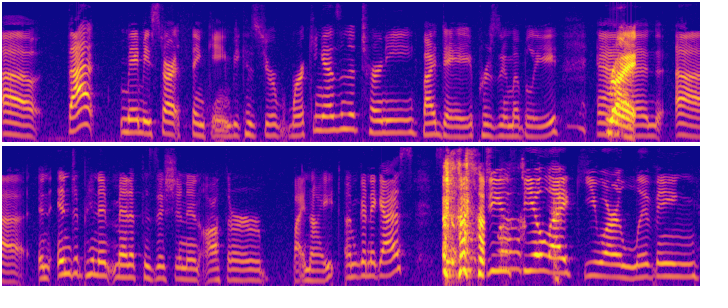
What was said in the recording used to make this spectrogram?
uh, that made me start thinking because you're working as an attorney by day, presumably, and right. uh, an independent metaphysician and author by night. I'm gonna guess. So, do you feel like you are living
